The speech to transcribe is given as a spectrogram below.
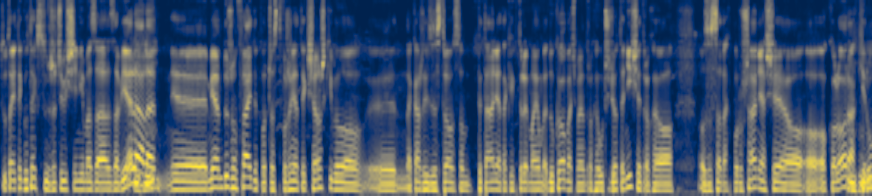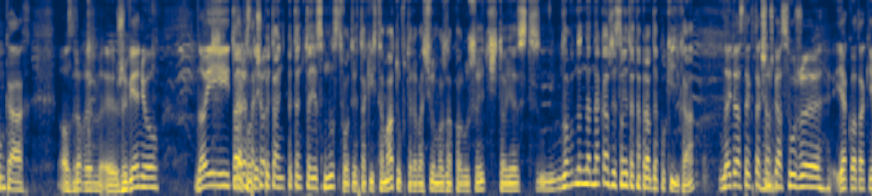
Tutaj tego tekstu rzeczywiście nie ma za, za wiele, Mhm. ale e, miałem dużą frajdę podczas tworzenia tej książki, bo e, na każdej ze stron są pytania takie, które mają edukować, mają trochę uczyć o tenisie, trochę o, o zasadach poruszania się, o, o, o kolorach, Mhm. kierunkach, o zdrowym e, żywieniu. No i Tak, teraz no pytań, pytań tutaj jest mnóstwo, tych takich tematów, które właściwie można poruszyć, to jest, no, na, na każdej stronie tak naprawdę po kilka. No i teraz ta, ta książka służy jako taki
